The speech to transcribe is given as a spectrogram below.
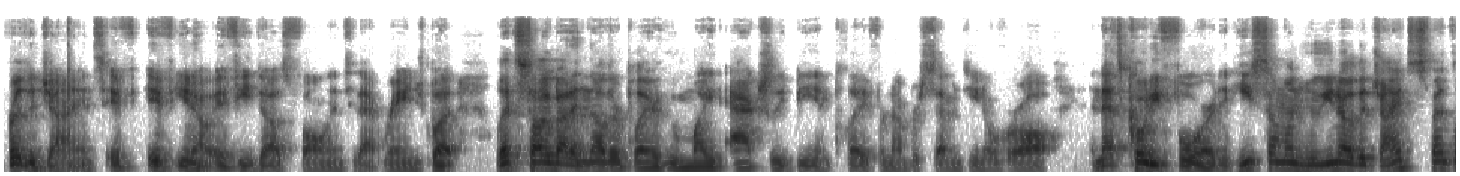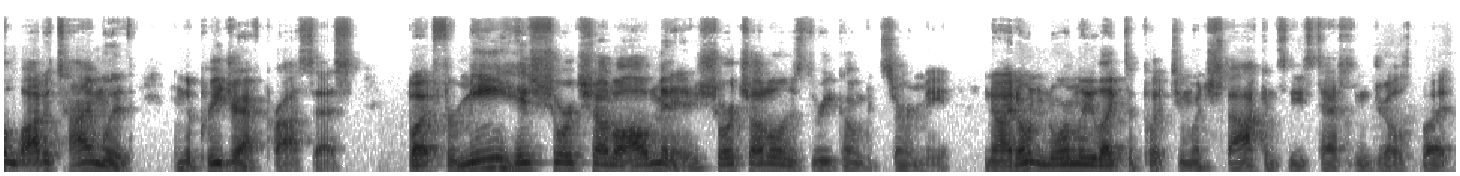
for the Giants if if you know if he does fall into that range. But let's talk about another player who might actually be in play for number 17 overall, and that's Cody Ford. And he's someone who you know the Giants spent a lot of time with in the pre-draft process. But for me, his short shuttle, I'll admit it, his short shuttle and his three cone concern me. You know, I don't normally like to put too much stock into these testing drills, but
